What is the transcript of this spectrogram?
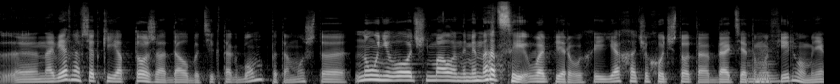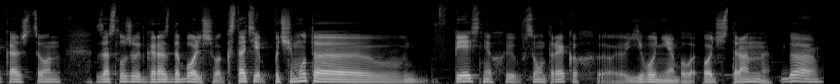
э, наверное, все-таки я тоже отдал бы «Тик-так-бум», потому что, ну, у него очень мало номинаций, во-первых, и я хочу хоть что-то отдать этому Мгм. фильму. Мне кажется, он заслуживает гораздо большего. Кстати, почему-то в песнях и в саундтреках э, его не было. Очень странно. Да,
